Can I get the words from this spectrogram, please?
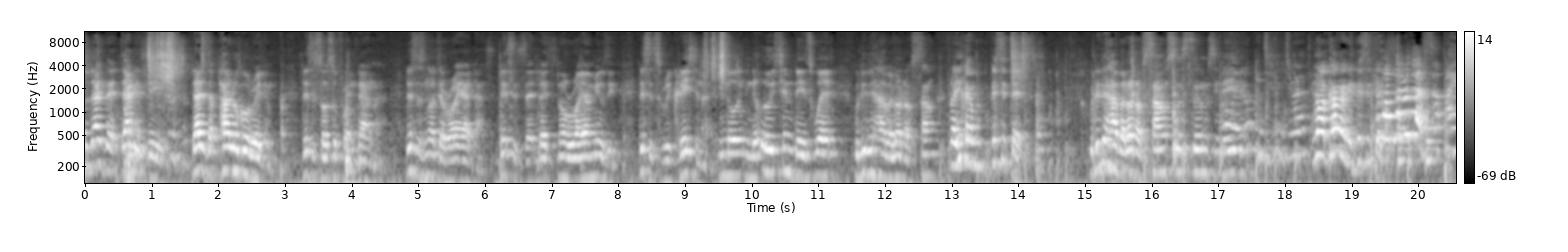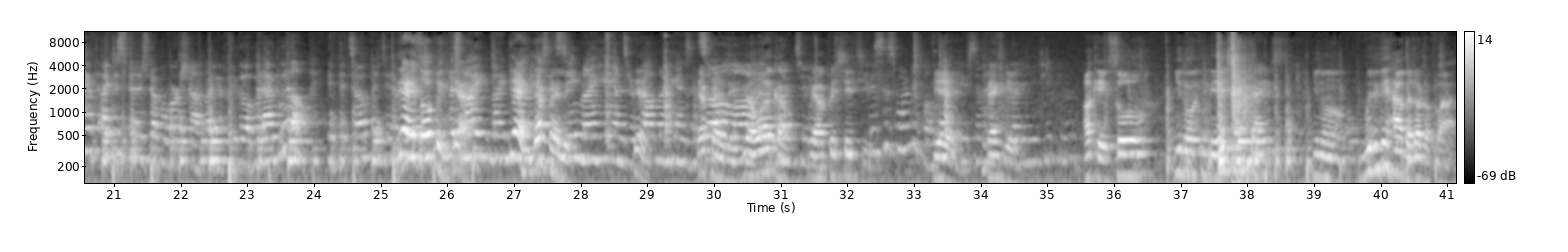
That's the, that is the, that's the Kpanlogo rhythm. This is also from Ghana. This is not a royal dance. This is a, that's not royal music. This is recreational. You know, in the ancient days where we didn't have a lot of sound. No, you can visit us. We didn't have a lot of sound systems in the oh, I evening. No, come and visit Come on, us. play with us. I have, to- I just finished up a workshop, I have to go, but I will, if it's open to everybody. Yeah, it's open, Because yeah. my, my Yeah, definitely. seen my hands or Yeah. felt my hands in so Definitely. long. You're welcome. to. We appreciate you. This is wonderful. Yeah, Thank you so much thank you. letting me keep doing Okay, so, you know, in the ancient times, you know, we didn't have a lot of uh,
